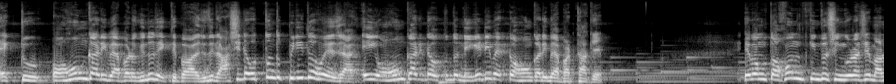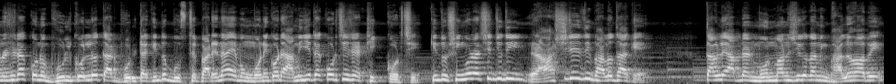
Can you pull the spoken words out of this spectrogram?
একটু অহংকারী ব্যাপারও কিন্তু দেখতে পাওয়া যায়। যদি রাশিটা অত্যন্ত পীড়িত হয়ে যায়, এই অহংকারীটা অত্যন্ত নেগেটিভ একটা অহংকারী ব্যাপার থাকে। এবং তখন কিন্তু সিংহরাশির মানুষেরা কোনো ভুল করলেও তার ভুলটা কিন্তু বুঝতে পারে না এবং মনে করে, আমি যেটা করছি, সেটা ঠিক করছি। কিন্তু সিংহরাশির যদি রাশি যদি ভালো থাকে, তাহলে আপনার মন মানসিকতা অনেক ভালো হবে।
